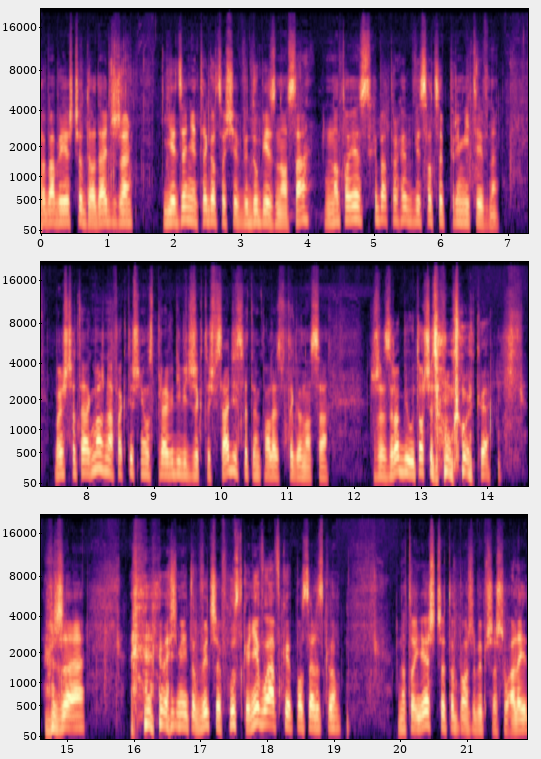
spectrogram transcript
Trzeba by jeszcze dodać, że jedzenie tego, co się wydubie z nosa, no to jest chyba trochę wysoce prymitywne. Bo jeszcze tak można faktycznie usprawiedliwić, że ktoś wsadzi sobie ten palec w tego nosa, że zrobi, utoczy tą kulkę, że weźmie i to wytrze w chustkę, nie w ławkę poselską, no to jeszcze to może by przeszło, ale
